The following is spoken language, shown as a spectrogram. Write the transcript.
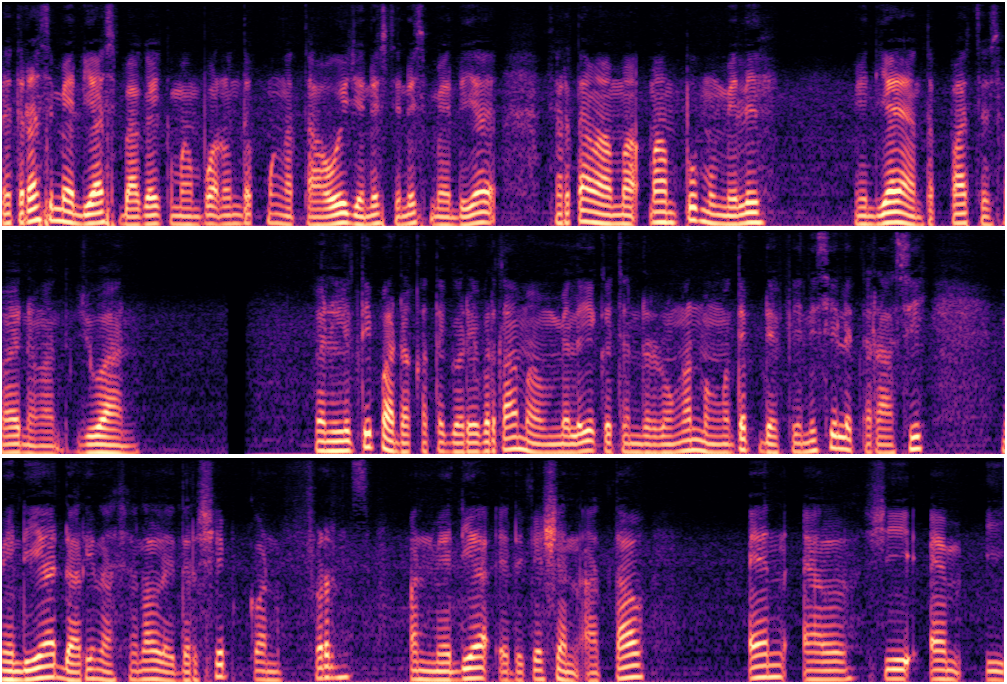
literasi media sebagai kemampuan untuk mengetahui jenis-jenis media serta mampu memilih media yang tepat sesuai dengan tujuan. Peneliti pada kategori pertama memiliki kecenderungan mengutip definisi literasi media dari National Leadership Conference on Media Education atau NLCMI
